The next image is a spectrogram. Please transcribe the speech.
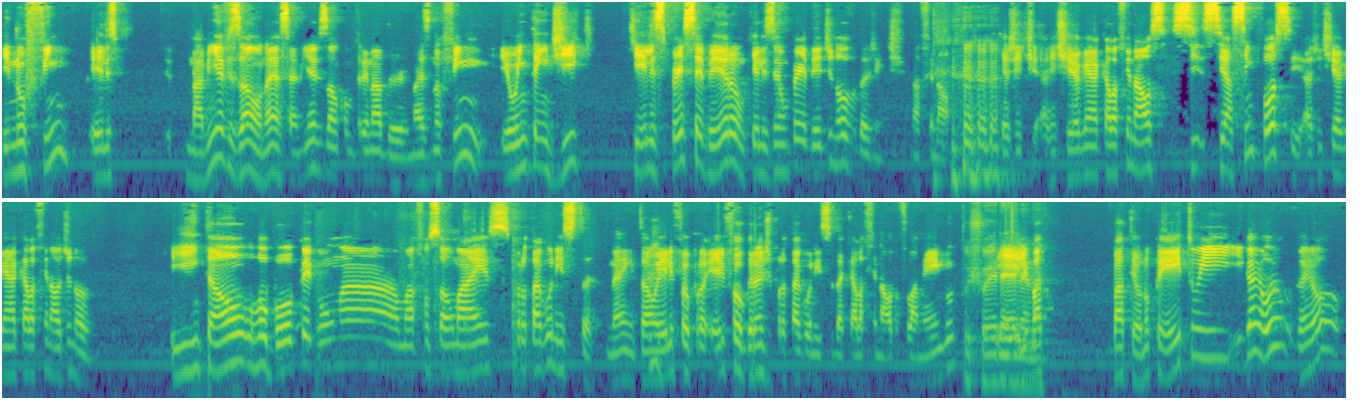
e no fim, eles, na minha visão, né, essa é a minha visão como treinador, mas no fim, eu entendi que eles perceberam que eles iam perder de novo da gente na final. que a gente, a gente ia ganhar aquela final. Se, se assim fosse, a gente ia ganhar aquela final de novo. E então o robô pegou uma, uma função mais protagonista, né? Então ele, foi, ele foi o grande protagonista daquela final do Flamengo. Puxou ele, ele né? bateu no peito e, e, ganhou, ganhou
